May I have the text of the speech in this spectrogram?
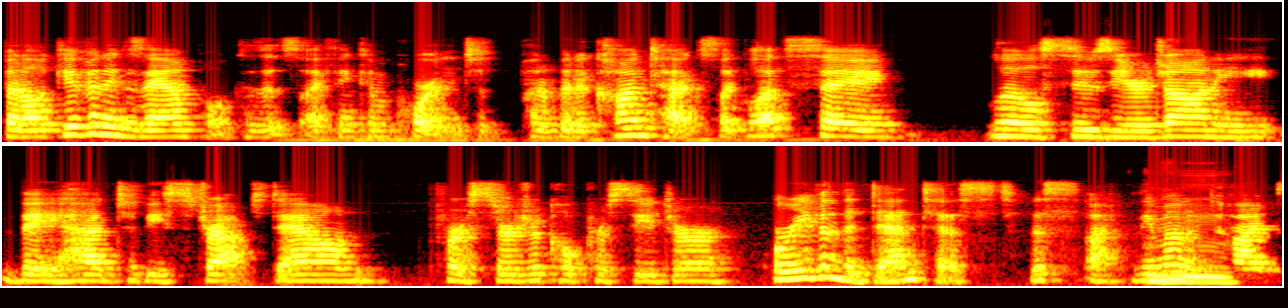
But I'll give an example because it's, I think, important to put a bit of context. Like, let's say little Susie or Johnny, they had to be strapped down for a surgical procedure or even the dentist. This uh, the mm-hmm. amount of mm-hmm. times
